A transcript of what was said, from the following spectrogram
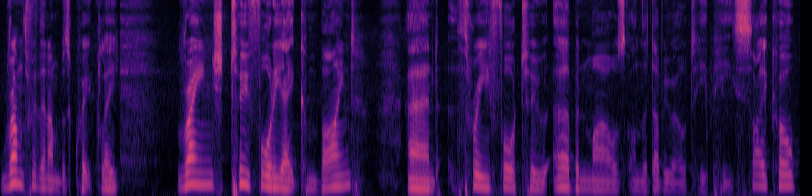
run through the numbers quickly. Range 248 combined, and 342 urban miles on the WLTP cycle.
